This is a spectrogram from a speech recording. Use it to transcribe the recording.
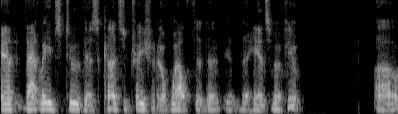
And that leads to this concentration of wealth in the, in the hands of a few, uh,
